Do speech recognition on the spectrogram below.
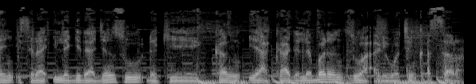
'yan isra'ila gidajensu da ke kan iyaka da lebanon zuwa arewacin ƙasar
